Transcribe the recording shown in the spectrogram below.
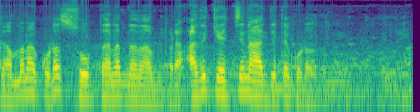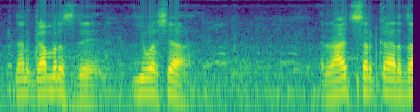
ಗಮನ ಕೂಡ ಸೂಕ್ತ ಅನ್ನೋದು ನನ್ನ ಅಭಿಪ್ರಾಯ. ಅದಕ್ಕೆ ಹೆಚ್ಚಿನ ಆದ್ಯತೆ ಕೊಡೋದು. ನಾನು ಗಮನಿಸಿದೆ ಈ ವರ್ಷ ರಾಜ್ಯ ಸರ್ಕಾರದ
